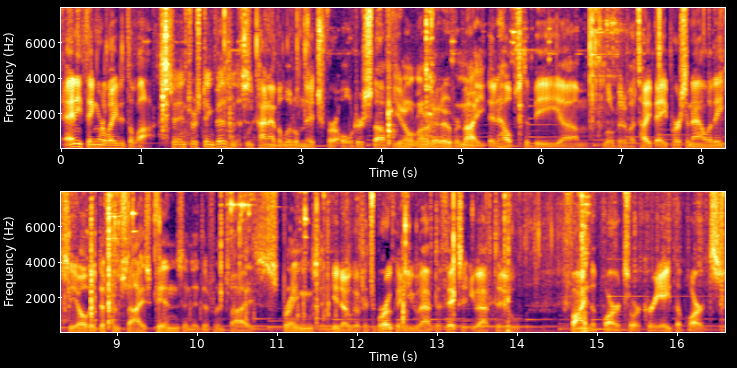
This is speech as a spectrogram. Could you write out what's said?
anything related to locks. it's an interesting business. We kind of have a little niche for older stuff. You don't learn it overnight. It helps to be um, a little bit of a type A personality. See all the different size pins and the different size springs, and You know, if it's broken, you have to fix it. You have to find the parts or create the parts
